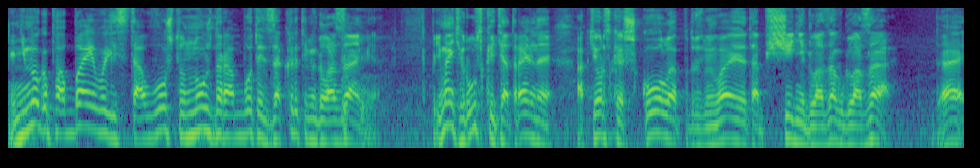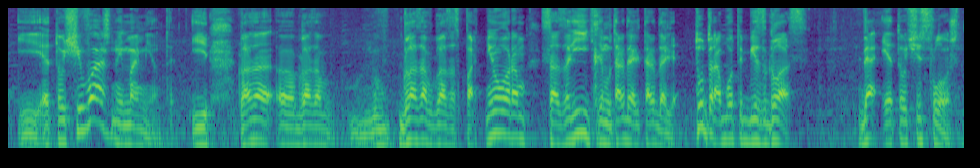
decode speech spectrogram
немного побаивались того, что нужно работать с закрытыми глазами. Понимаете, русская театральная актерская школа подразумевает общение глаза в глаза. Да, и это очень важные моменты. И глаза, э, глаза, глаза в глаза с партнером, со зрителем и так далее, и так далее. Тут работа без глаз. Да, это очень сложно.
